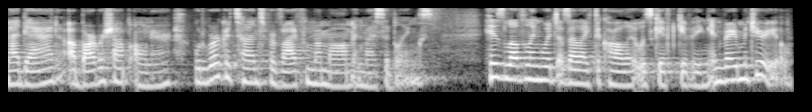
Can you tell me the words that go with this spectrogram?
My dad, a barbershop owner, would work a ton to provide for my mom and my siblings. His love language, as I like to call it, was gift giving and very material.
